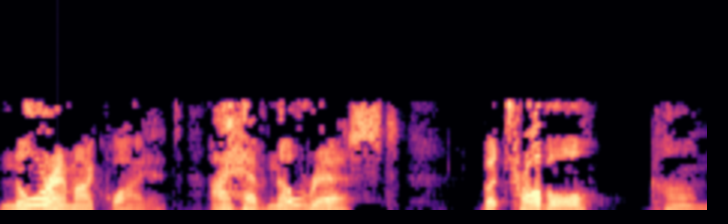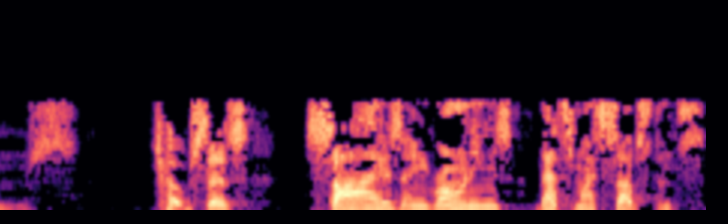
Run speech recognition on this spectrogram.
nor am I quiet. I have no rest, but trouble comes. Job says, sighs and groanings, that's my substance.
